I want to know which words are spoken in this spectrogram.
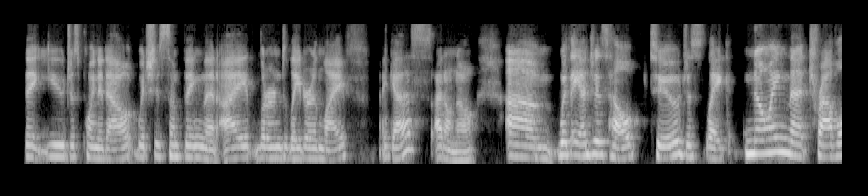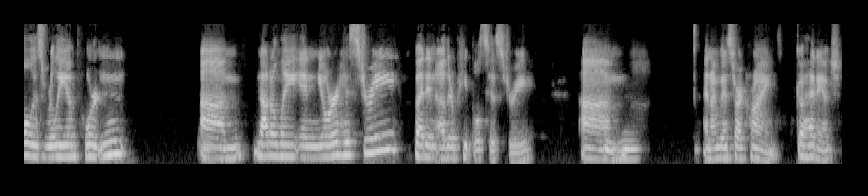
that you just pointed out, which is something that I learned later in life, I guess. I don't know. Um, with Angie's help, too, just like knowing that travel is really important, mm-hmm. um, not only in your history, but in other people's history. Um, mm-hmm. And I'm going to start crying. Go ahead, Ange.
